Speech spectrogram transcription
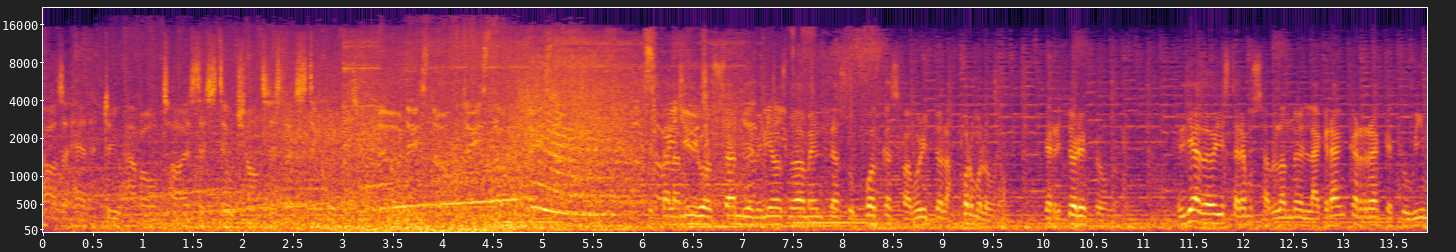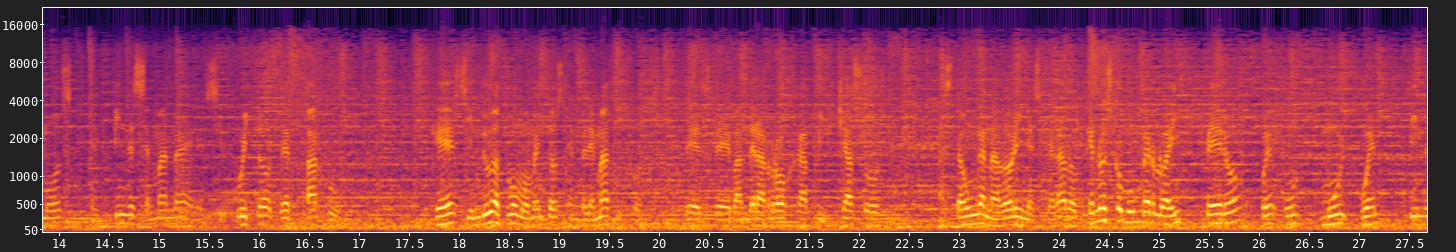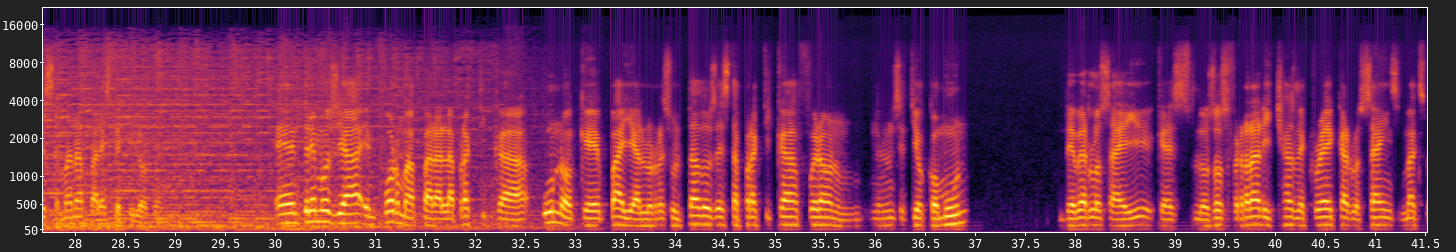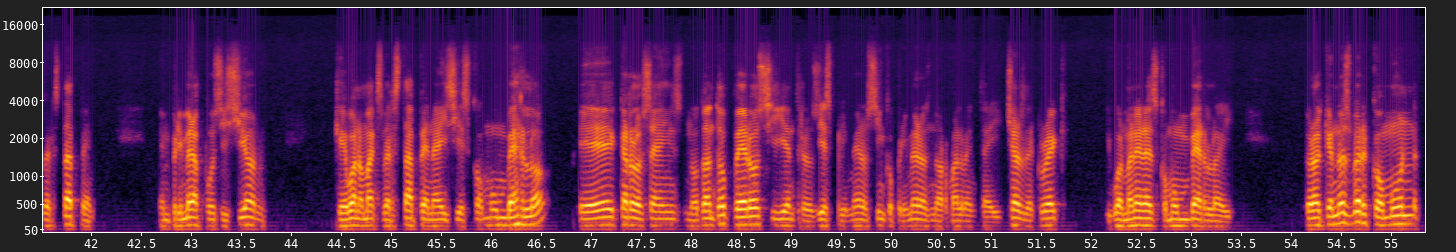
cars ahead do have old tyres. There's still chances. Let's stick with this ¿Qué tal amigos? Sean bienvenidos nuevamente a su podcast favorito de la Fórmula 1, Territorio F1. El día de hoy estaremos hablando de la gran carrera que tuvimos el fin de semana en el circuito de Baku, que sin duda tuvo momentos emblemáticos, desde bandera roja, pinchazos, hasta un ganador inesperado, que no es común verlo ahí, pero fue un muy buen fin de semana para este piloto. Entremos ya en forma para la práctica 1, que vaya, los resultados de esta práctica fueron en un sentido común de verlos ahí, que es los dos Ferrari, Charles Leclerc, Carlos Sainz Max Verstappen en primera posición, que bueno, Max Verstappen ahí sí es común verlo, eh, Carlos Sainz no tanto, pero sí entre los 10 primeros, 5 primeros normalmente ahí. Charles Leclerc igual manera es común verlo ahí. Pero al que no es ver común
